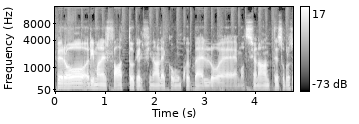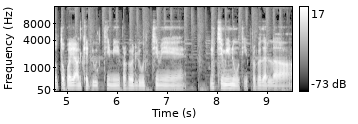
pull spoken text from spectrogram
però rimane il fatto che il finale è comunque bello e emozionante, soprattutto poi anche gli ultimi, proprio gli ultimi, gli ultimi minuti proprio del,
